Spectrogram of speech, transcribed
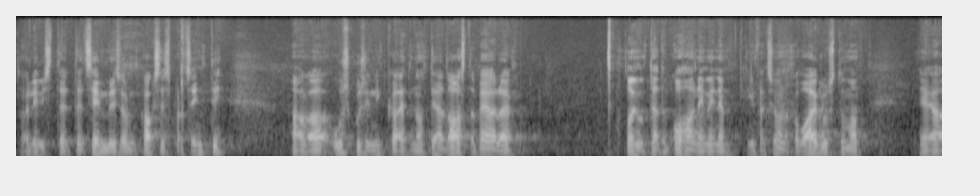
ta oli vist detsembris olnud kaksteist protsenti, aga uskusin ikka, et noh, tead, aasta peale toimub teatav kohanemine, inflatsioon hakkab aeglustuma ja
